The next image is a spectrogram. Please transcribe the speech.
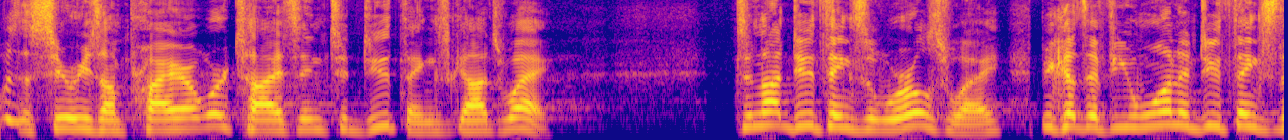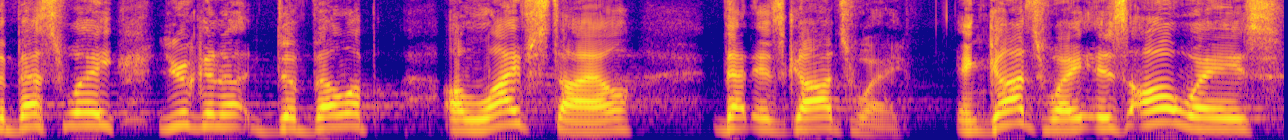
was a series on prioritizing to do things God's way, to not do things the world's way, because if you want to do things the best way, you're going to develop a lifestyle that is God's way. And God's way is always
